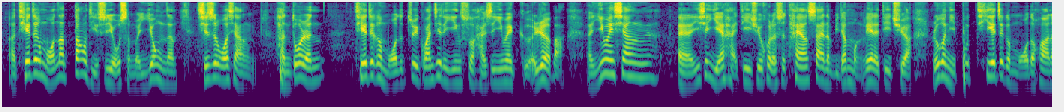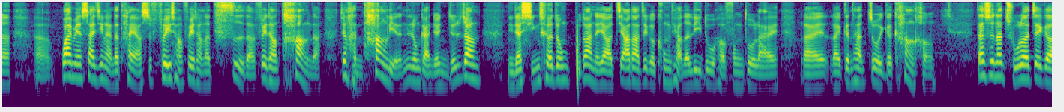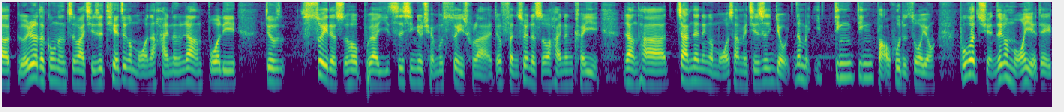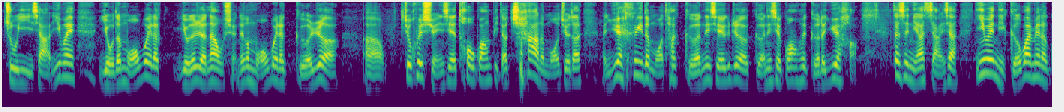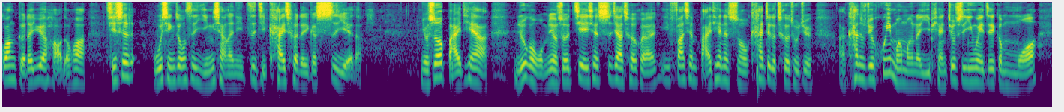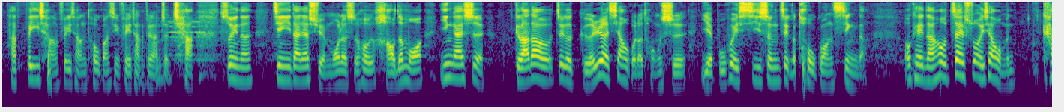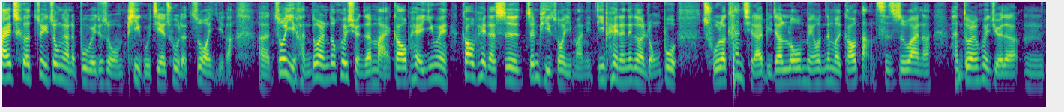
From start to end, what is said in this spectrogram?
呃，贴这个膜那到底是有什么用呢？其实我想很多人贴这个膜的最关键的因素还是因为隔热吧。呃，因为像。呃，一些沿海地区或者是太阳晒的比较猛烈的地区啊，如果你不贴这个膜的话呢，呃，外面晒进来的太阳是非常非常的刺的，非常烫的，就很烫脸的那种感觉，你就让你的行车中不断的要加大这个空调的力度和风度来来来跟它做一个抗衡。但是呢，除了这个隔热的功能之外，其实贴这个膜呢，还能让玻璃就碎的时候不要一次性就全部碎出来，就粉碎的时候还能可以让它粘在那个膜上面，其实有那么一丁丁保护的作用。不过选这个膜也得注意一下，因为有的膜为了有的人呢选这个膜为了隔热。呃，就会选一些透光比较差的膜，觉得越黑的膜它隔那些热、隔那些光会隔得越好。但是你要想一下，因为你隔外面的光隔得越好的话，其实无形中是影响了你自己开车的一个视野的。有时候白天啊，如果我们有时候借一些试驾车回来，一发现白天的时候开这个车出去啊，看出去灰蒙蒙的一片，就是因为这个膜它非常非常透光性非常非常的差。所以呢，建议大家选膜的时候，好的膜应该是。达到这个隔热效果的同时，也不会牺牲这个透光性的。OK，然后再说一下我们开车最重要的部位，就是我们屁股接触的座椅了。呃，座椅很多人都会选择买高配，因为高配的是真皮座椅嘛。你低配的那个绒布，除了看起来比较 low，没有那么高档次之外呢，很多人会觉得，嗯，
